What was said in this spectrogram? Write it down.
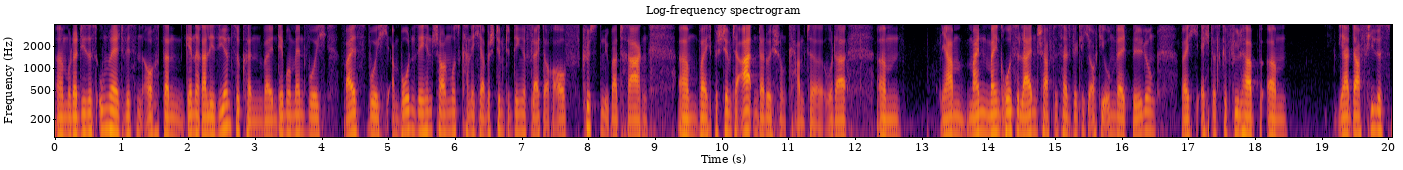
Ähm, oder dieses Umweltwissen auch dann generalisieren zu können, weil in dem Moment, wo ich weiß, wo ich am Bodensee hinschauen muss, kann ich ja bestimmte Dinge vielleicht auch auf Küsten übertragen, ähm, weil ich bestimmte Arten dadurch schon kannte. Oder ähm, ja, mein, meine große Leidenschaft ist halt wirklich auch die Umweltbildung, weil ich echt das Gefühl habe, ähm, ja, da vieles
